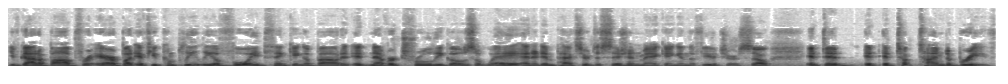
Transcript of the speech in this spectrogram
You've got to bob for air. But if you completely avoid thinking about it it never truly goes away and it impacts your decision making in the future. So it did it, it took time to breathe.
